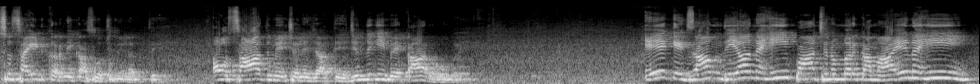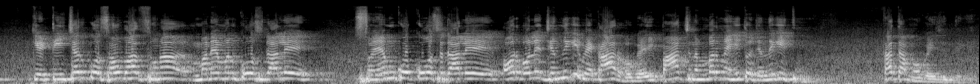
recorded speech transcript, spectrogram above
सुसाइड करने का सोचने लगते। अवसाद में चले जाते, ज़िंदगी बेकार हो गई। एक एग्ज़ाम दिया नहीं, पाँच नंबर कमाए नहीं, कि टीचर को सौ बात सुना, मने मन कोस डाले स्वयं को कोस डाले और बोले, ज़िंदगी बेकार हो गई, पाँच नंबर में ही तो ज़िंदगी थी, खत्म हो गई ज़िंदगी।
